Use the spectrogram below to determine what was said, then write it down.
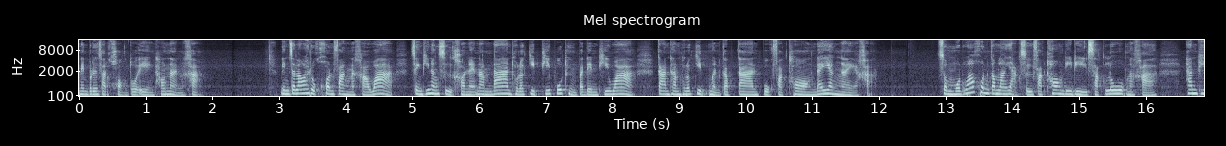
ในบริษัทของตัวเองเท่านั้นค่ะมินจะเล่าให้ทุกคนฟังนะคะว่า สิ่งที่หนังสือเขาแนะนำด้านธุรกิจที่พูดถึงประเด็นที่ว่า การทำธุรกิจเหมือนกับการปลูกฟักทองได้ยังไงอะค่ะ สมมุติว่าคุณกำลังอยากซื้อฟักทองดีๆ สักลูกนะคะ ทันที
